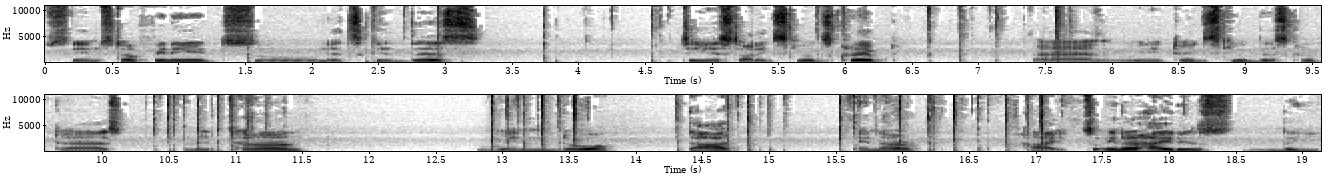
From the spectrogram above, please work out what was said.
same stuff we need. So let's get this. Js.execute script. And we need to execute the script as return window dot inner height. So inner height is the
